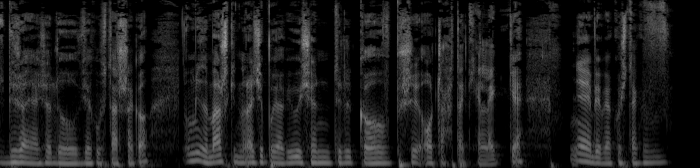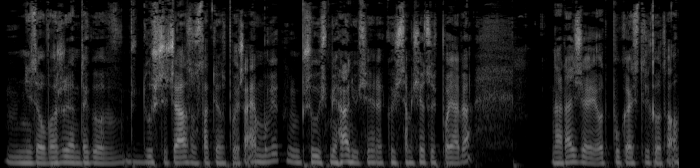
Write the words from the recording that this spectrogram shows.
zbliżania się do wieku starszego. U mnie zmarszki na razie pojawiły się tylko przy oczach takie lekkie. Nie wiem, jakoś tak nie zauważyłem tego dłuższy czas. Ostatnio spojrzałem, mówię, przy uśmiechaniu się jakoś tam się coś pojawia. Na razie odpukać tylko to.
